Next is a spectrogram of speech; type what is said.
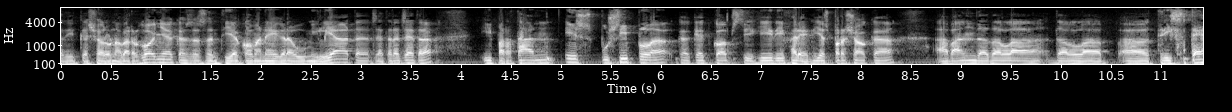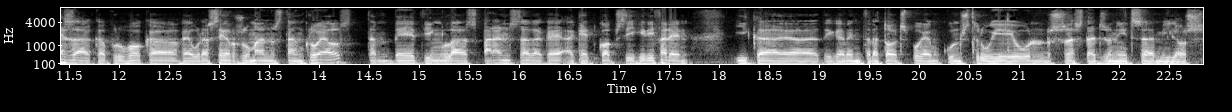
ha dit que això era una vergonya, que se sentia com a negre humiliat, etc etc. i per tant és possible que aquest cop sigui diferent i és per això que a banda de la, de la uh, tristesa que provoca veure sers humans tan cruels, també tinc l'esperança de que aquest cop sigui diferent i que, uh, diguem, entre tots puguem construir uns Estats Units uh, millors.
